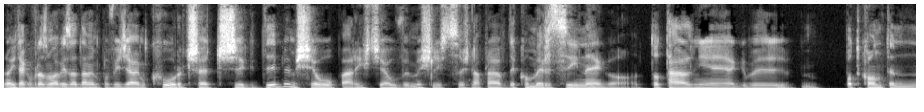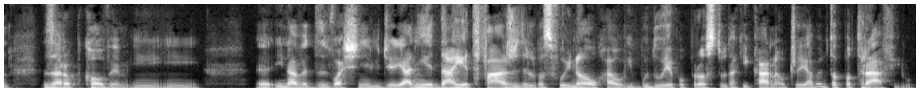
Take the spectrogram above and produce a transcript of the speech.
No i tak w rozmowie z Adamem powiedziałem, kurczę, czy gdybym się uparł i chciał wymyślić coś naprawdę komercyjnego, totalnie jakby pod kątem zarobkowym i, i, i nawet właśnie, gdzie ja nie daję twarzy, tylko swój know-how i buduję po prostu taki kanał, czy ja bym to potrafił.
